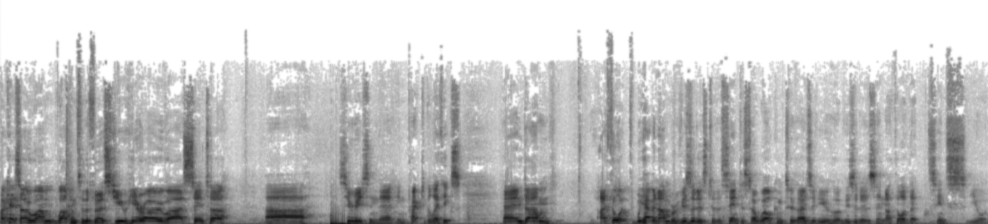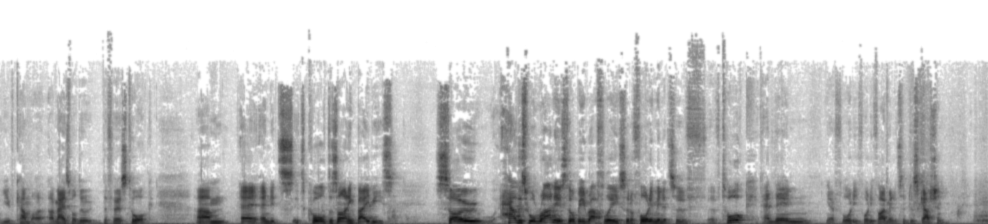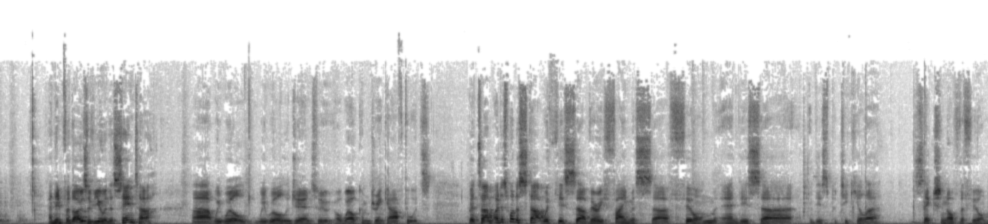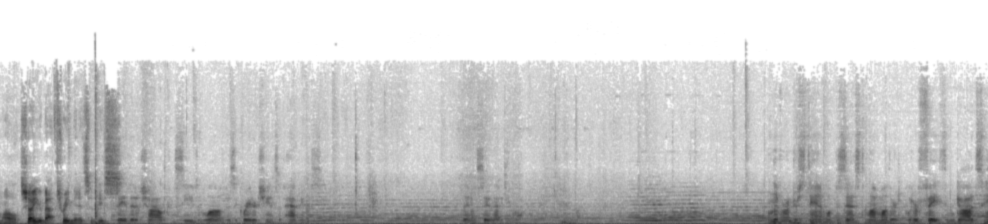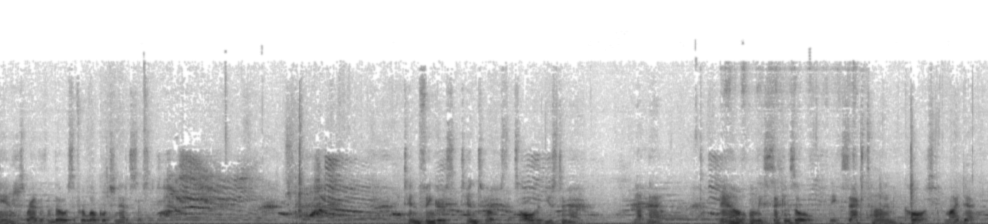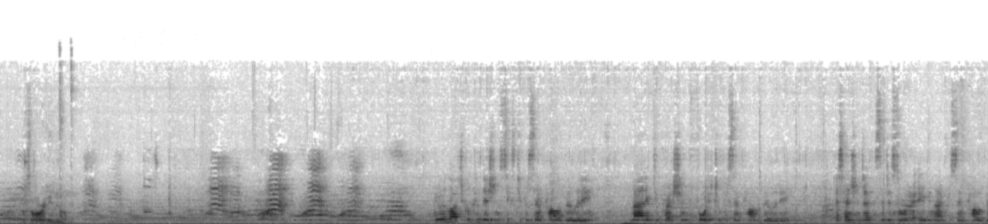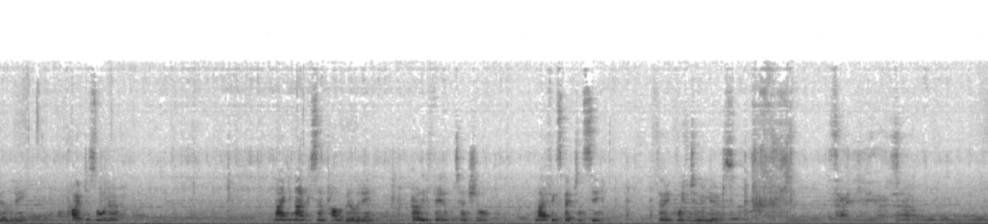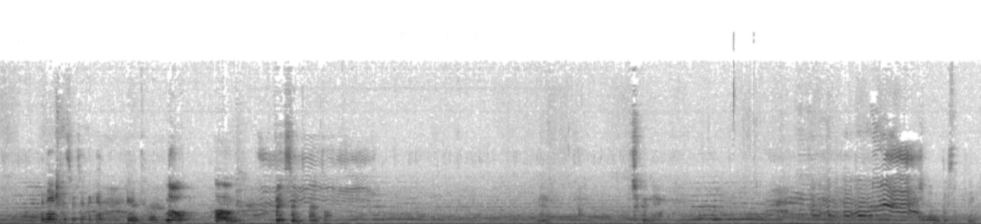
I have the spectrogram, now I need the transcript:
Okay, so um, welcome to the first Uehiro uh, Centre uh, series in the, in practical ethics, and um, I thought we have a number of visitors to the centre, so welcome to those of you who are visitors. And I thought that since you have come, I, I, may as well do the first talk, um, and, and it's it's called Designing Babies. So how this will run is there'll be roughly sort of 40 minutes of, of talk and then you know 40 45 minutes of discussion. And then for those of you in the centre, uh, we will we will adjourn to a welcome drink afterwards. But um, I just want to start with this uh, very famous uh, film and this uh, this particular section of the film. I'll show you about three minutes of this. Say that a child conceived in love has a greater chance of happiness. They don't say that anymore. I'll never understand what possessed my mother to put her faith in God's hands rather than those of her local geneticist. Ten fingers, ten toes, that's all that used to matter. Not now. Now, only seconds old, the exact time and cause of my death was already known. Neurological condition, 60% probability. Manic depression, 42% probability. Attention deficit disorder, 89% probability. Heart disorder, 99% probability. Early fatal potential. Life expectancy, 30.2 years. 30 years. The name of the certificate? Anton? No, um, Vincent Anton. That's a good name. I know, do something.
